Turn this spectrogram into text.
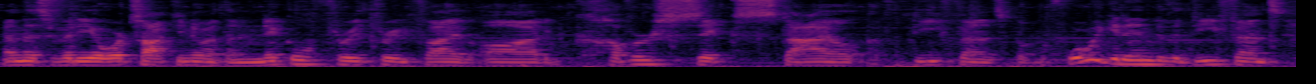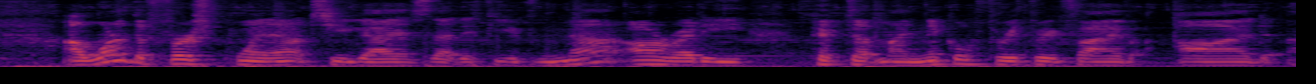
In this video, we're talking about the nickel 335 odd cover six style of defense. But before we get into the defense, I wanted to first point out to you guys that if you've not already picked up my nickel 335 odd uh,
